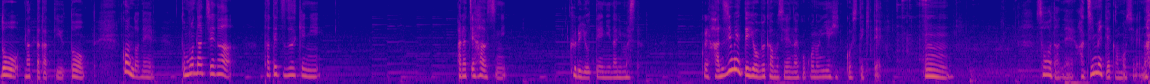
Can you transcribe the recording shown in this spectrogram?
どうなったかっていうと今度ね友達が立て続けにアラチェハウスに来る予定になりました。これ初めて呼ぶかもしれないここの家引っ越してきて。うん。そうだね。初めてかもしれない。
